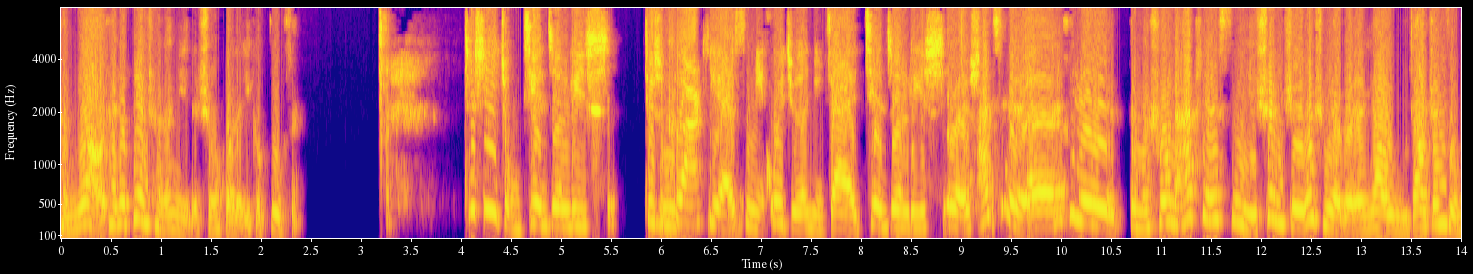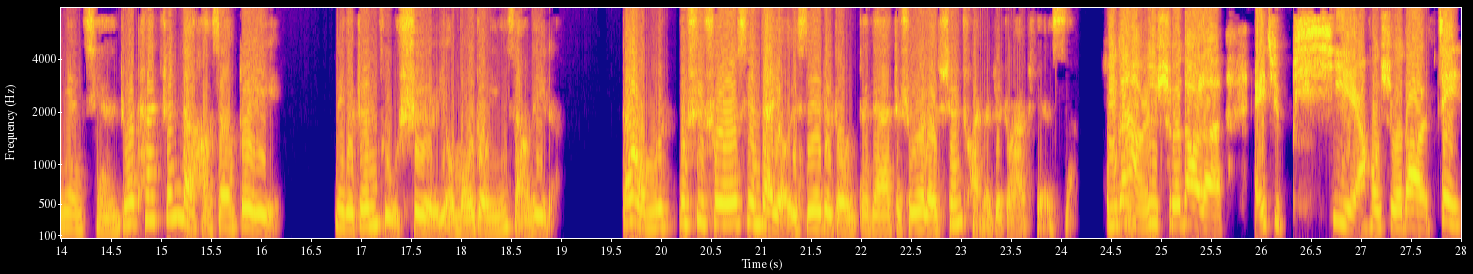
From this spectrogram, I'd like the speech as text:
很妙，它就变成了你的生活的一个部分。这是一种见证历史，就是磕 RPS，你会觉得你在见证历史，对，就是而且而且怎么说呢？RPS 你甚至为什么有的人要舞到真主面前？就是他真的好像对那个真主是有某种影响力的。当然，我们不是说现在有一些这种大家只是为了宣传的这种 RPS，我们刚好是说到了 HP，然后说到这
